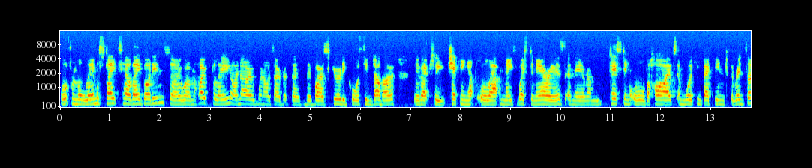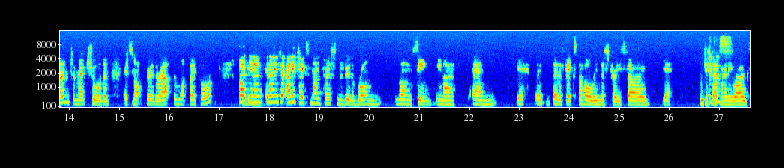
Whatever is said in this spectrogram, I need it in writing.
or from all their mistakes, how they got in. So um, hopefully, I know when I was over at the, the biosecurity course in Dubbo, they're actually checking it all out in these western areas and they're um, testing all the hives and working back into the red zone to make sure that it's not further out than what they thought. But, mm. you know, it only, it only takes one person to do the wrong wrong thing, you know, and yeah, it, it affects the whole industry. So yeah, we just because don't want any rogues.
